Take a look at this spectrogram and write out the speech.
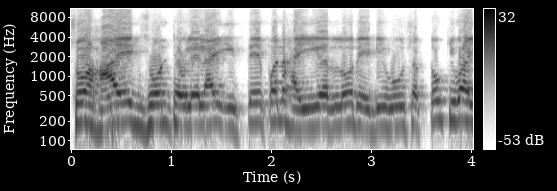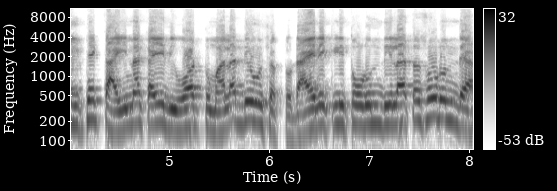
सो हा एक झोन ठेवलेला आहे. इथे पण हायर लो रेडी होऊ शकतो किंवा इथे काही ना काही रिवॉर्ड तुम्हाला देऊ शकतो. डायरेक्टली तोडून दिला तर सोडून द्या.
